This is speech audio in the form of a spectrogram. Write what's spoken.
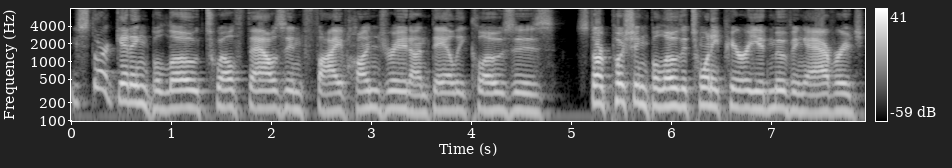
you start getting below 12,500 on daily closes, start pushing below the 20 period moving average,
